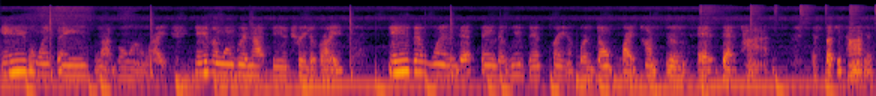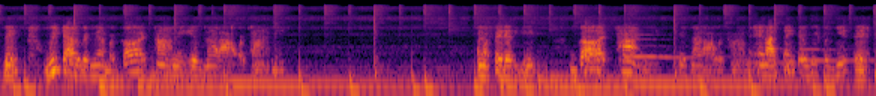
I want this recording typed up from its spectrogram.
even when things not going right, even when we're not being treated right, even when that thing that we've been praying for don't quite come through at that time. At such a time as this, we got to remember God's timing is not our timing. I'm going to say that again. God's timing is not our timing. And I think that we forget that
